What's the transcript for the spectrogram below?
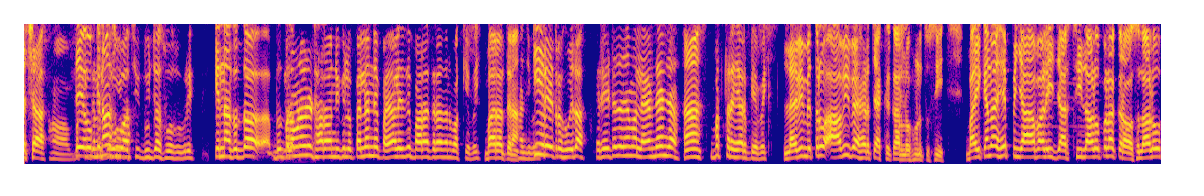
ਅੱਛਾ। ਹਾਂ ਤੇ ਉਹ ਕਿੰਨਾ ਸੂਆ? ਦੂਜਾ ਸੂਆ ਸੂ ਵੀਰੇ। ਕਿੰਨਾ ਦੁੱਧ? ਆ? ਦੁੱਧ ਰਮਣ ਨੇ 18 19 ਕਿਲੋ ਪਹਿਲਾਂ ਨੇ ਪਾਇਆ ਵਾਲੇ ਤੇ 12 13 ਦਿਨ ਬਾਕੀ ਹੈ ਬਾਈ। 12 13 ਹਾਂਜੀ ਕੀ ਰੇਟ ਰਹੂ ਇਹਦਾ? ਰੇਟ ਦਾ ਜੇ ਮੈਂ ਲੈਣ ਦੇਣ ਜਾ। ਹਾਂ। 72000 ਰੁਪਏ ਬਾਈ। ਲੈ ਵੀ ਮਿੱਤਰੋ ਆ ਵੀ ਵਹਿੜ ਚੈੱਕ ਕਰ ਲਓ ਹੁਣ ਤੁਸੀਂ। ਬਾਈ ਕਹਿੰਦਾ ਇਹ ਪੰਜਾਬ ਵਾਲੀ ਜਰਸੀ ਲਾ ਲਓ ਭਲਾ ਕ੍ਰਾਸ ਲਾ ਲਓ।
